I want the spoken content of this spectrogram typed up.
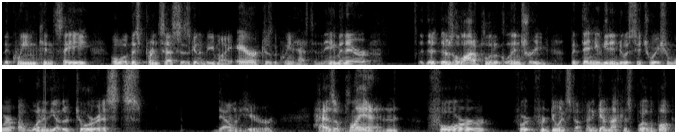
The queen can say, oh, well, this princess is going to be my heir because the queen has to name an heir. There's a lot of political intrigue, but then you get into a situation where uh, one of the other tourists down here has a plan for for for doing stuff. And again, I'm not going to spoil the book,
